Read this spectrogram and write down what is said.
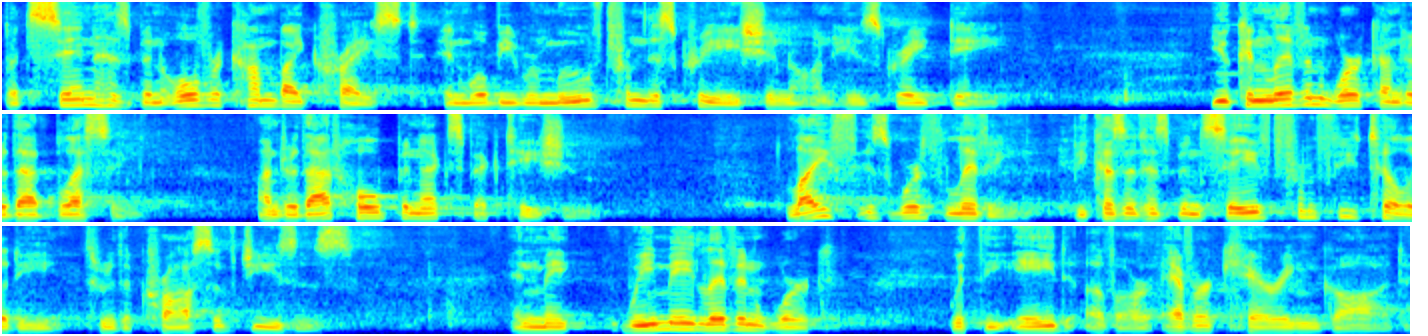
But sin has been overcome by Christ and will be removed from this creation on his great day. You can live and work under that blessing, under that hope and expectation. Life is worth living because it has been saved from futility through the cross of Jesus. And may, we may live and work with the aid of our ever caring God.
